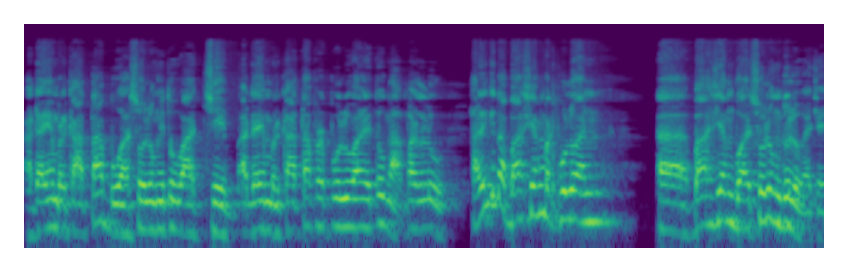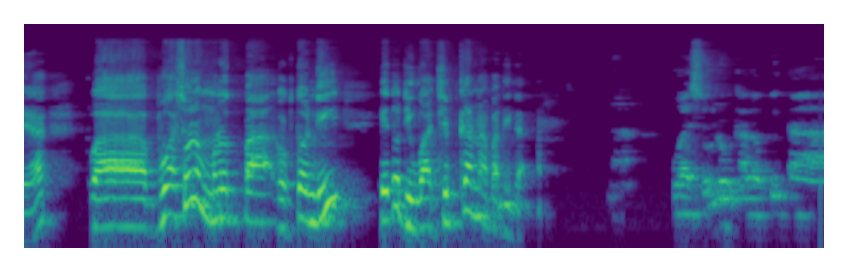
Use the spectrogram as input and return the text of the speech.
Ada yang berkata buah sulung itu wajib, ada yang berkata perpuluhan itu nggak perlu. Hari ini kita bahas yang perpuluhan, eh, bahas yang buah sulung dulu aja ya. Buah, buah sulung menurut Pak Goktondi itu diwajibkan apa tidak? Buah sulung kalau kita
